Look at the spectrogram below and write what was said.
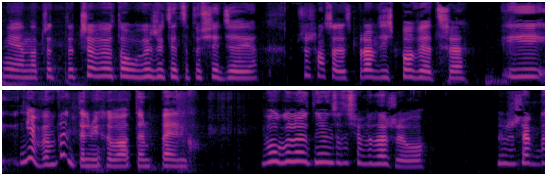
Nie, no czy, czy wy to uwierzycie, co tu się dzieje? Przyszłam sobie sprawdzić powietrze i nie wiem, wentyl mi chyba ten pękł. W ogóle nie wiem, co to się wydarzyło. Już jakby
